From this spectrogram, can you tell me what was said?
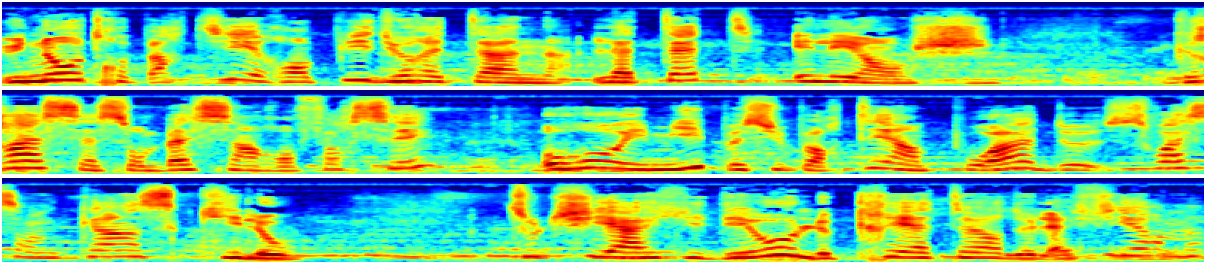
Une autre partie est remplie d'uréthane, la tête et les hanches. Grâce à son bassin renforcé, Emi peut supporter un poids de 75 kg. Tsuchiya Hideo, le créateur de la firme,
